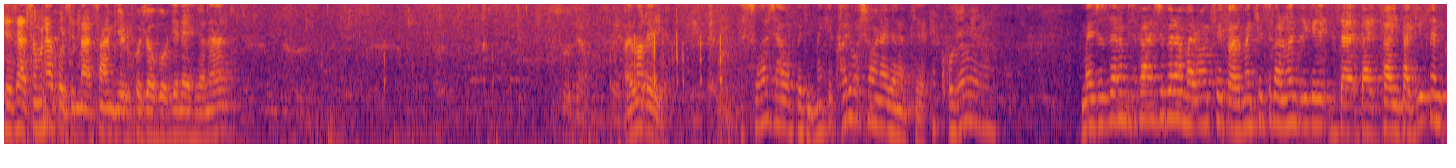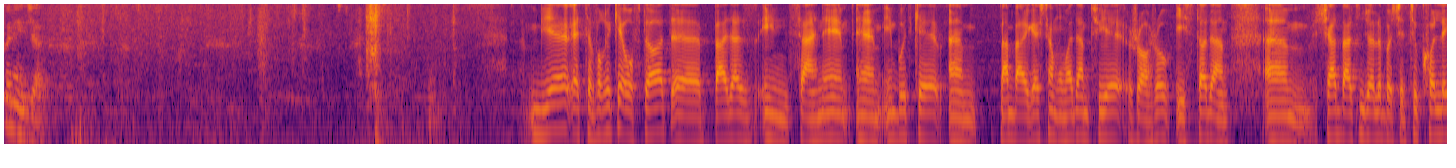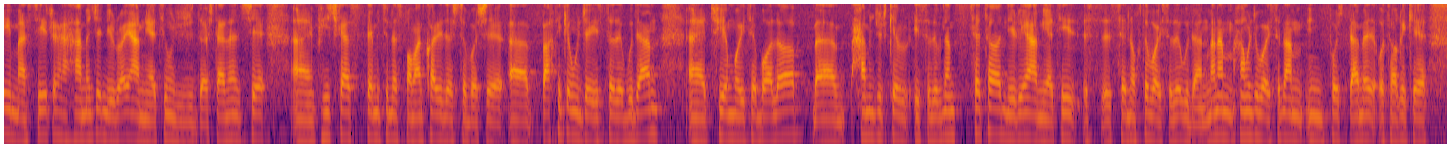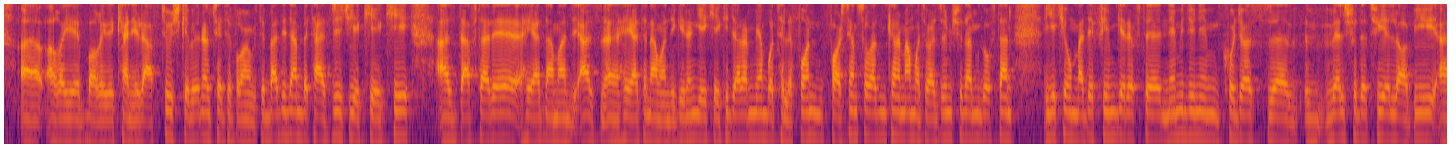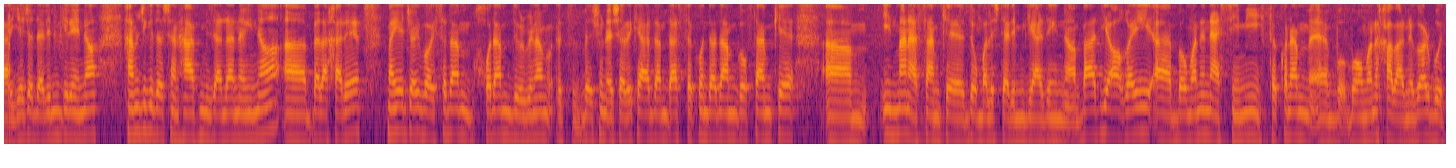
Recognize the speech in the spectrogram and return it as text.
کسی از شما نپرسید مثلا هم رو کجا بردین احیانا آیا باقی سوال جواب بدیم من که کاری با شما ندارم که. کجا میرم من اجازه دارم می‌تونم هر برم برای من که برای من کسی برای من دیگه تعیین تکلیف نمی‌کنه اینجا. یه اتفاقی که افتاد بعد از این صحنه این بود که من برگشتم اومدم توی راهرو ایستادم. شاید براتون جالب باشه تو کل این مسیر همه جا نیروهای امنیتی اون وجود داشت. در نتیجه هیچ کس نمی‌تونست با من کاری داشته باشه. وقتی که اونجا ایستاده بودم توی محیط بالا همینجور که ایستاده بودم سه تا نیروی امنیتی سه نقطه وایستاده بودن. منم همونجا وایستادم این پشت دم اتاقی که آقای باقی کنی رفت توش که ببینم چه اتفاقی میفته بعد دیدم به تدریج یکی یکی از دفتر هیئت نماینده از هیئت نمایندگی ایران یکی یکی دارن میان با تلفن فارسی هم صحبت می‌کنن. من متوجه می‌شدم می‌گفتن یکی اومده فیلم گرفته نمی‌دونیم کجاست ول شده توی لابی یه جا داری می‌گیره اینا. همونجوری که داشتن حرف می‌زدن و اینا بالاخره من یه جایی وایسادم خودم دوربینم بهشون اشاره کردم دست کن دادم گفتم که این من هستم که دنبالش داری میگرده اینا. بعد یه آقایی به عنوان نسیمی فکر کنم به عنوان خبرنگار بود.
